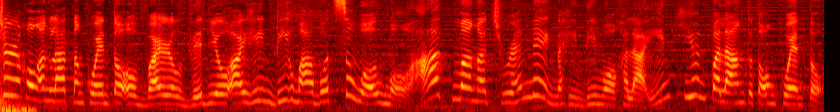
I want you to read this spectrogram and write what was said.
Sure akong ang lahat ng kwento o viral video ay hindi umaabot sa wall mo at mga trending na hindi mo akalain, yun pala ang totoong kwento.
